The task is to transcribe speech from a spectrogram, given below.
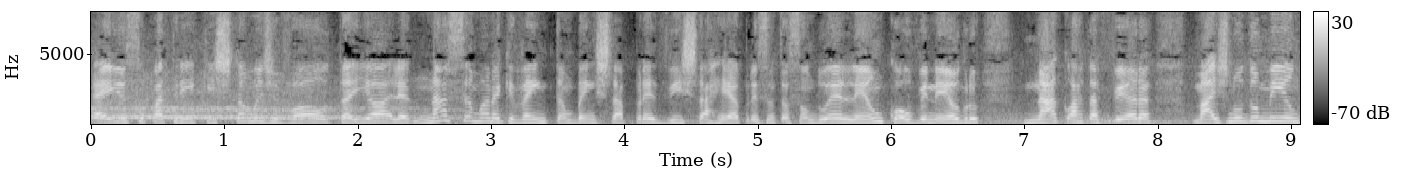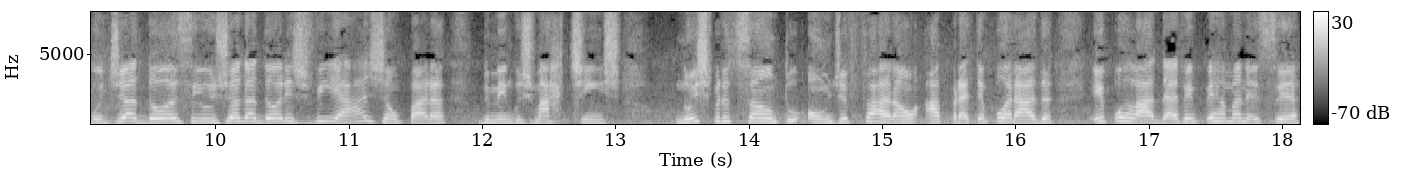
É isso, Patrick. Estamos de volta. E olha, na semana que vem também está prevista a reapresentação do elenco alvinegro na quarta-feira. Mas no domingo, dia 12, os jogadores viajam para Domingos Martins no Espírito Santo, onde farão a pré-temporada e por lá devem permanecer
